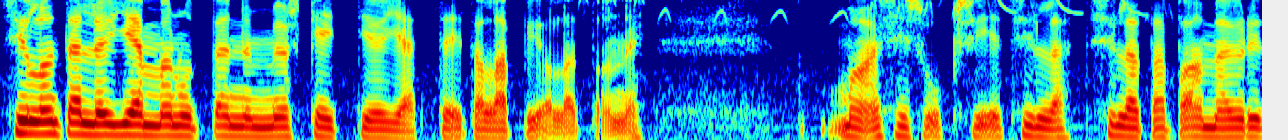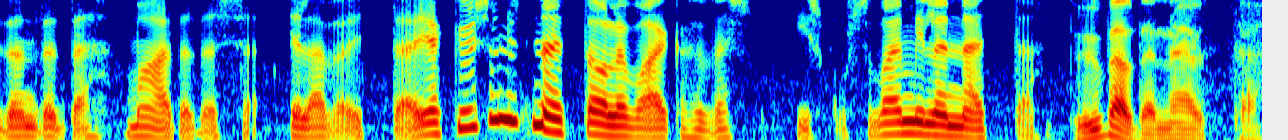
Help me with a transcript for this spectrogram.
silloin tällöin jemmannut tänne myös keittiöjätteitä lapiolla tuonne maan sisuksiin. Sillä, sillä tapaa mä yritän tätä maata tässä elävöittää. Ja kyllä se nyt näyttää olevan aika hyvässä iskussa, vai mille näyttää? Hyvältä näyttää.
